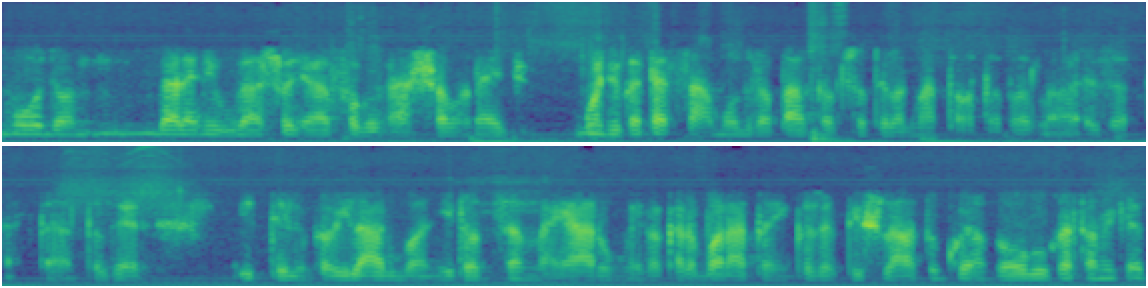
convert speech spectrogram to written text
módon belenyugvás, hogy elfogadása van egy mondjuk a te számodra párkapcsolatilag már tartatatlan helyzetnek. Tehát azért itt élünk a világban, nyitott szemmel járunk, még akár a barátaink között is látunk olyan dolgokat, amiket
